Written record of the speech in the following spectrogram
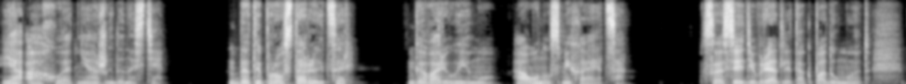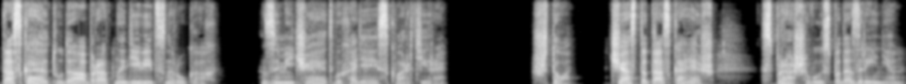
Я ахую от неожиданности. «Да ты просто рыцарь!» — говорю ему, а он усмехается. Соседи вряд ли так подумают. Таская туда-обратно девиц на руках. Замечает, выходя из квартиры. «Что, часто таскаешь?» Спрашиваю с подозрением.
